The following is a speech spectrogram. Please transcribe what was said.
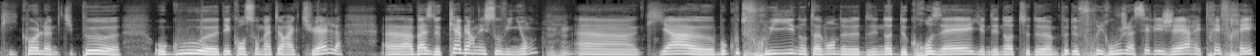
qui colle un petit peu au goût des consommateurs actuels, à base de Cabernet Sauvignon, mhm. qui a beaucoup de fruits, notamment des notes de groseille, des notes de un peu de fruits rouges assez légères et très frais.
